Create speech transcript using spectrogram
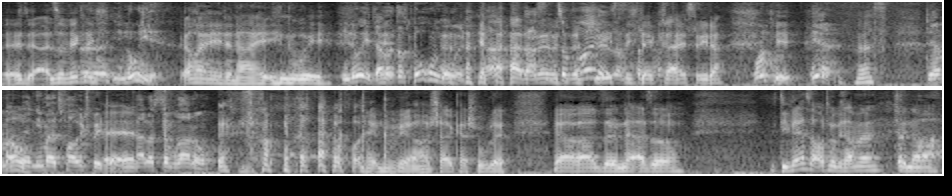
Äh, Also wirklich. Äh, Inui. Oh, hey, nein, Inui. Inui, da wird das Bochum geholt. Ja, da, da, zur da schließt sich der Kreis wieder. Unten, hier, Was? der Mann, Oh. der niemals faul spielte. Äh, Carlos Zambrano. Zambrano von den ja, Schalker Schule. Ja, Wahnsinn. ne? Also diverse Autogramme. Genau.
